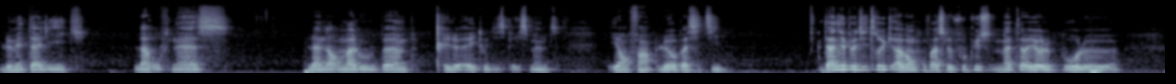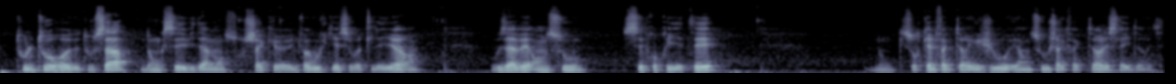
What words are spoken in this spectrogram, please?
le métallique, la roughness, la normale ou le bump, et le height ou displacement. Et enfin, le opacity. Dernier petit truc avant qu'on fasse le focus matériel pour le, tout le tour de tout ça. Donc c'est évidemment sur chaque, une fois que vous cliquez sur votre layer, vous avez en dessous ses propriétés. Donc sur quel facteur il joue, et en dessous chaque facteur, les sliders, etc.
